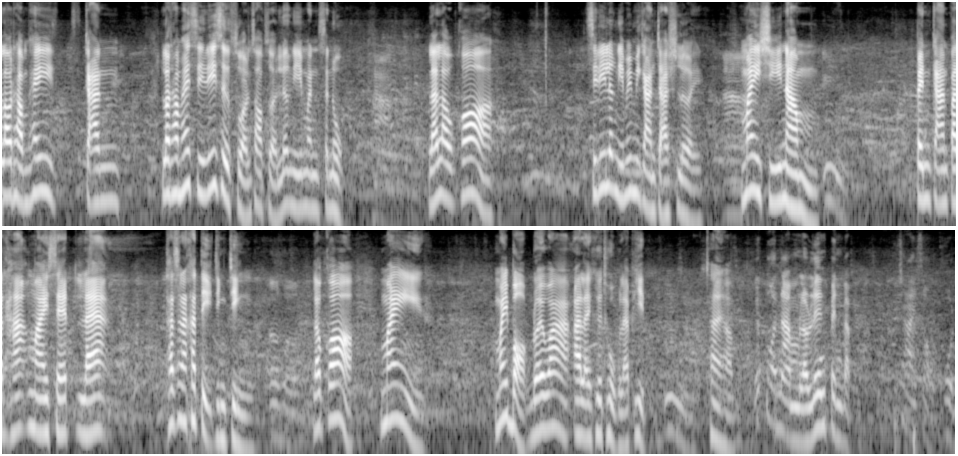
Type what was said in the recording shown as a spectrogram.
เราทำให้ การเราทำให้ซีรีส์สืบสวนสอบสวนเรื่องนี้มันสนุกค่ะแล้วเราก็ซีรีส์เรื่องนี้ไม่มีการจัดเลยอ่าไม่ชี้นอืมำเป็นการประทะ mindset และทัศนคติจริงเออฮะๆแล้วก็ไม่ไม่บอกด้วยว่าอะไรคือถูกและผิดอืมใช่ครับ แล้วตัวนำเราเล่นเป็นแบบผู้ชายสองคน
